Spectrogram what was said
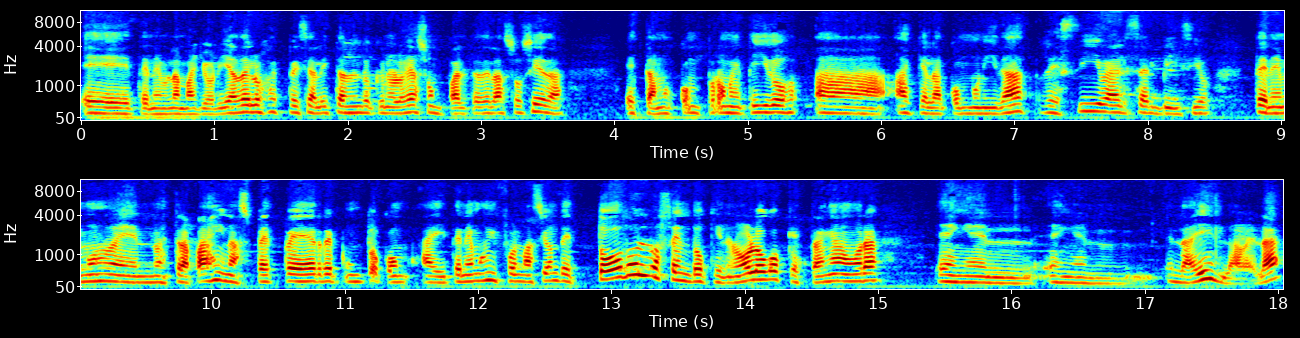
eh, tenemos la mayoría de los especialistas en endocrinología son parte de la sociedad. Estamos comprometidos a que la comunidad reciba el servicio tenemos en nuestra página spetpr.com, ahí tenemos información de todos los endocrinólogos que están ahora en, el, en, el, en, la isla, ¿verdad?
